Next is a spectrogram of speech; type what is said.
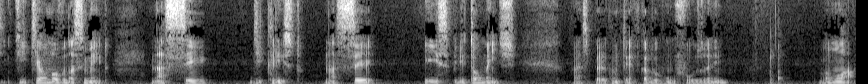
O que, que é o novo nascimento? Nascer de Cristo. Nascer espiritualmente. Ah, espero que não tenha ficado confuso aí. Vamos lá.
